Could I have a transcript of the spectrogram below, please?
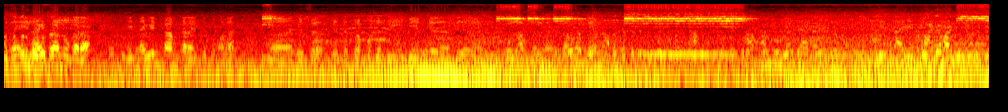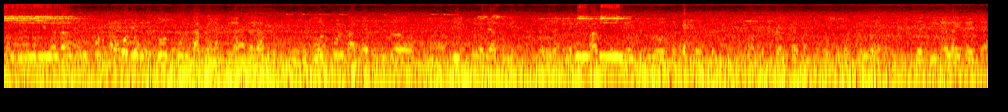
उद्या हा, लाइट चालू करा. हे नवीन काम करायचं तुम्हाला. अं, ह्याचं याचं प्रपोजल ते बी एम पूल आपल्याला लावायचं माझ्या रिपोर्ट करायचं दोन पोल टाकायला लागतील आपल्याला तर दोन पोल टाकायचं तिथं बी एम सीला द्या तुम्ही त्याच्यात लगेच पाच व्यवस्था. बरोबर आहे जर जुन्या लाइट आहेत त्या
